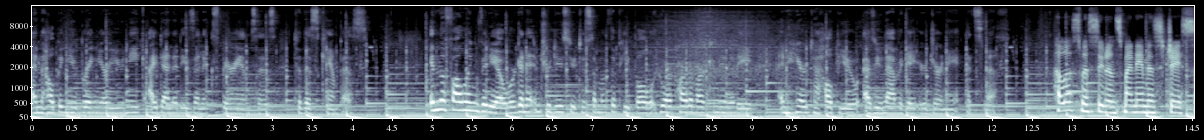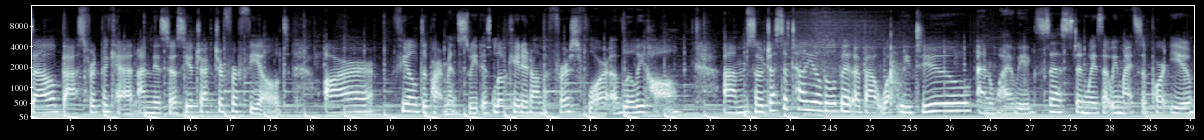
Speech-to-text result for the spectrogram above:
and helping you bring your unique identities and experiences to this campus. In the following video, we're going to introduce you to some of the people who are part of our community and here to help you as you navigate your journey at Smith. Hello Smith students, my name is Jacel Bassford Paquette. I'm the Associate Director for Field. Our Field Department Suite is located on the first floor of Lilly Hall. Um, so just to tell you a little bit about what we do and why we exist and ways that we might support you.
